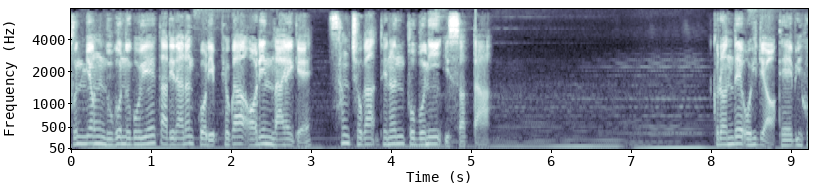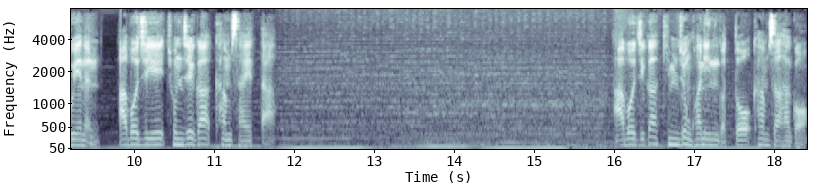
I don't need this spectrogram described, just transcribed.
분명 누구누구의 딸이라는 꼬리표가 어린 나에게 상처가 되는 부분이 있었다. 그런데 오히려 데뷔 후에는 아버지의 존재가 감사했다. 아버지가 김종환인 것도 감사하고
